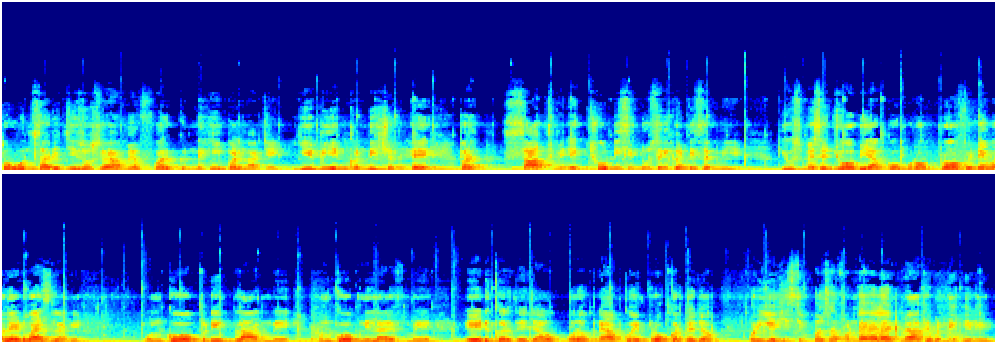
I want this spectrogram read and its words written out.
तो उन सारी चीज़ों से हमें फ़र्क नहीं पड़ना चाहिए। ये भी एक कंडीशन है, पर साथ में एक छोटी सी दूसरी कंडीशन भी है कि उसमें से जो भी आपको प्रॉफिटेबल एडवाइस लगे, उनको अपने प्लान में, उनको अपनी लाइफ में ऐड करते जाओ और अपने आप को इम्प्रूव करते जाओ। और यही सिंपल सा फंडा है लाइफ में आगे बढ़ने के लिए।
